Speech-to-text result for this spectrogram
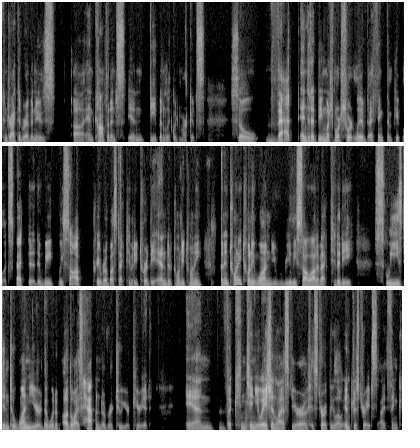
contracted revenues uh, and confidence in deep and liquid markets. So that ended up being much more short lived, I think, than people expected. And we, we saw pretty robust activity toward the end of 2020. But in 2021, you really saw a lot of activity squeezed into one year that would have otherwise happened over a two year period and the continuation last year of historically low interest rates, I think,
